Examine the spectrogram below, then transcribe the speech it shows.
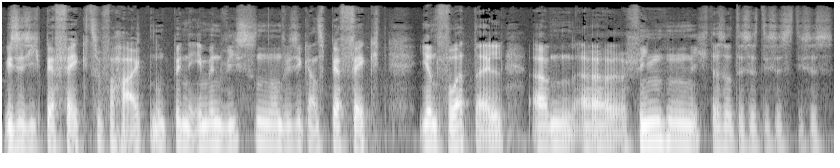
wie sie sich perfekt zu verhalten und benehmen wissen und wie sie ganz perfekt ihren Vorteil ähm, äh, finden, nicht? Also dieses, dieses, dieses,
